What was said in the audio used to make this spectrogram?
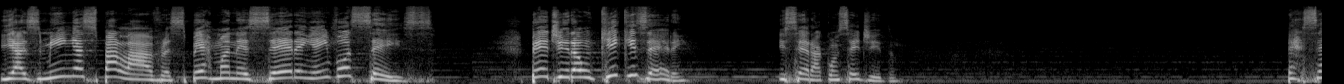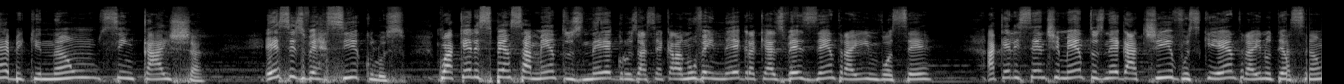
e as minhas palavras permanecerem em vocês, pedirão o que quiserem e será concedido. Percebe que não se encaixa esses versículos com aqueles pensamentos negros, assim, aquela nuvem negra que às vezes entra aí em você, aqueles sentimentos negativos que entra aí no teu coração.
